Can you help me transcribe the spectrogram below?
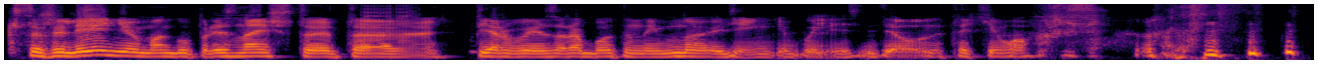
К сожалению, могу признать, что это первые заработанные мною деньги были сделаны таким образом.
